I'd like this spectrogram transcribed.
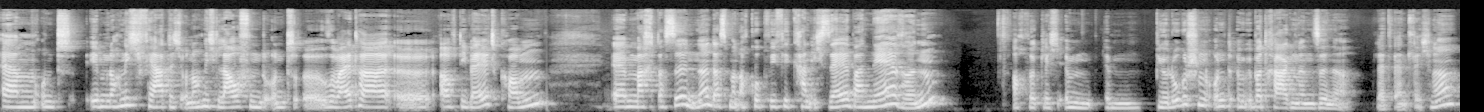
ähm, und eben noch nicht fertig und noch nicht laufend und äh, so weiter äh, auf die Welt kommen, äh, macht das Sinn, ne? dass man auch guckt, wie viel kann ich selber nähren, auch wirklich im, im biologischen und im übertragenen Sinne letztendlich. Ne?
